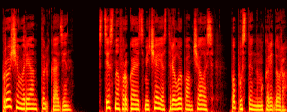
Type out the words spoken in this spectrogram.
Впрочем, вариант только один. Стеснув рукоять меча, я стрелой помчалась по пустынному коридору.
